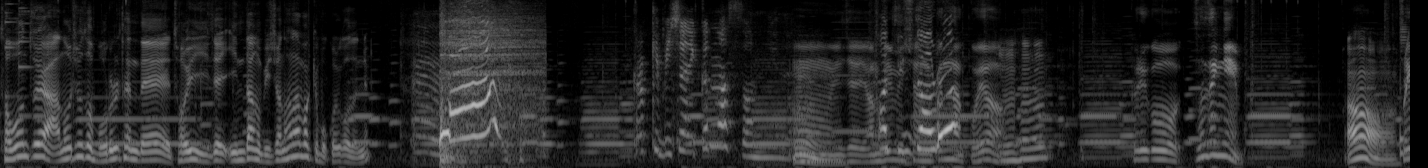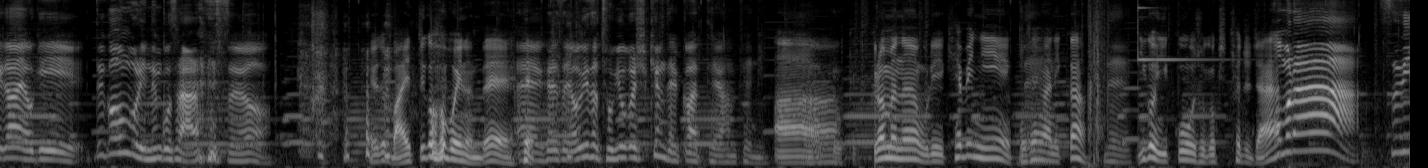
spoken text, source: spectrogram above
저번 주에 안 오셔서 모를 텐데 저희 이제 인당 미션 하나밖에 못 걸거든요 음. 그렇게 미션이 끝났어 언니는. 음. 음, 이제 연비 아, 미션 진짜로? 끝났고요. 음흠. 그리고 선생님, 어 제가 여기 뜨거운 물 있는 곳을 알아냈어요. 요즘 많이 뜨거워 보이는데 네, 그래서 여기서 족욕을 시키면 될 것 같아요 한편이. 아, 아. 오케이 오케이 그러면은 우리 케빈이 고생하니까 네. 이거 입고 족욕시켜주자 어머나, 스님,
